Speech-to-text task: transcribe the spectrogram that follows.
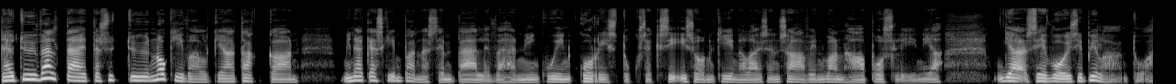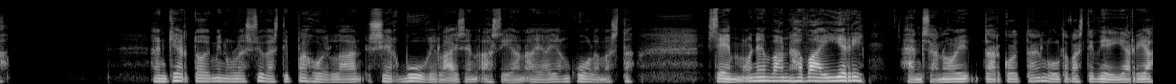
Täytyy välttää, että syttyy nokivalkea takkaan. Minä käskin panna sen päälle vähän niin kuin koristukseksi ison kiinalaisen saavin vanhaa posliinia, ja se voisi pilaantua. Hän kertoi minulle syvästi pahoillaan Sherbourilaisen asianajajan kuolemasta. Semmoinen vanha vaijeri, hän sanoi, tarkoittain luultavasti veijaria,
